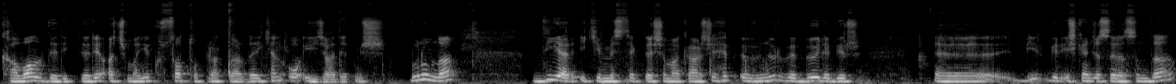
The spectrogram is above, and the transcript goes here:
kaval dedikleri açmayı kutsal topraklardayken o icat etmiş. Bununla diğer iki meslektaşıma karşı hep övünür ve böyle bir e, bir, bir işkence sırasında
